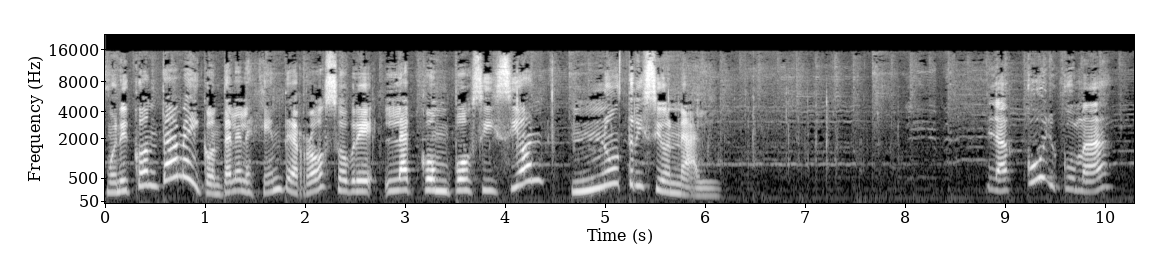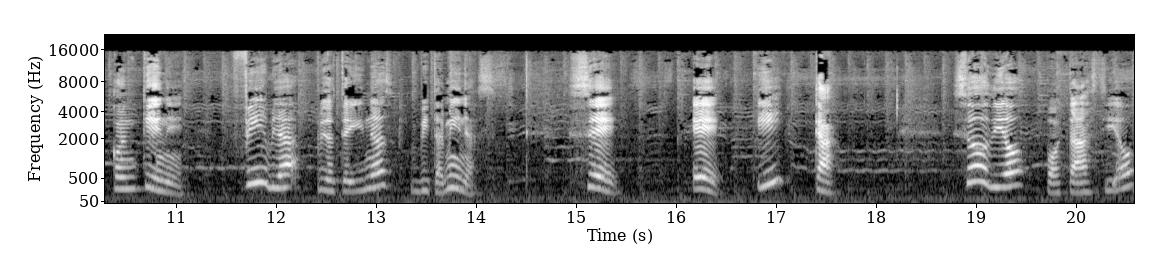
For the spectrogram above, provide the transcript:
Bueno, y contame y contale a la gente, Ro, sobre la composición nutricional. La cúrcuma contiene fibra, proteínas, vitaminas C, E y K, sodio, potasio,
